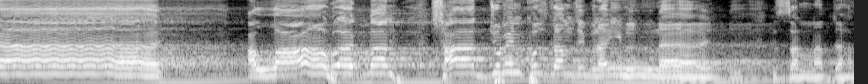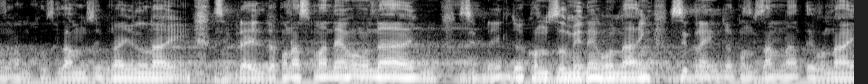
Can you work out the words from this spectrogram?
নাই। আল্লাহ আকবার, সাত জমিন খুঁজলাম, জিব্রাইল নাই। জান্নাত জাহান্নাম খুঁজলাম, জিব্রাইল নাই। জিব্রাইল যখন আসমানেও নাই, জিব্রাইল যখন জমিনেও নাই, জিব্রাইল যখন জান্নাতেও নাই,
